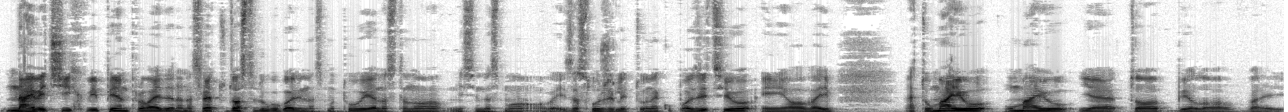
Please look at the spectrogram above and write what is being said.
najvećih VPN provajdera na svetu, dosta dugo godina smo tu i jednostavno mislim da smo ovaj, zaslužili tu neku poziciju i ovaj, eto, u maju, u maju je to bilo ovaj,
